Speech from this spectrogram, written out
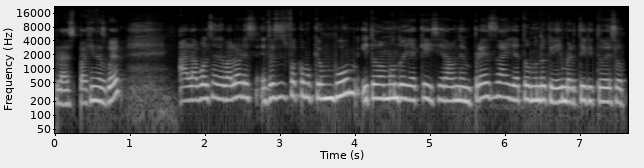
las páginas web a la bolsa de valores. Entonces fue como que un boom y todo el mundo ya que hiciera una empresa, ya todo el mundo quería invertir y todo eso.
